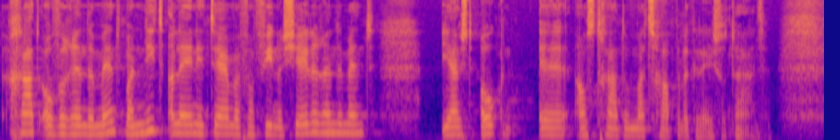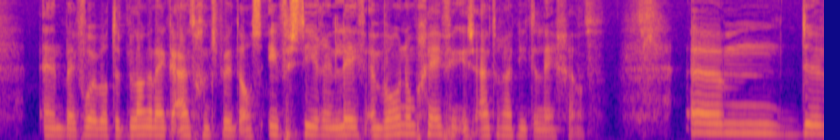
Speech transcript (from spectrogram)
gaat over rendement, maar niet alleen in termen van financiële rendement, juist ook uh, als het gaat om maatschappelijk resultaat. En bijvoorbeeld het belangrijke uitgangspunt als investeren in leef- en woonomgeving is uiteraard niet alleen geld. Um, de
